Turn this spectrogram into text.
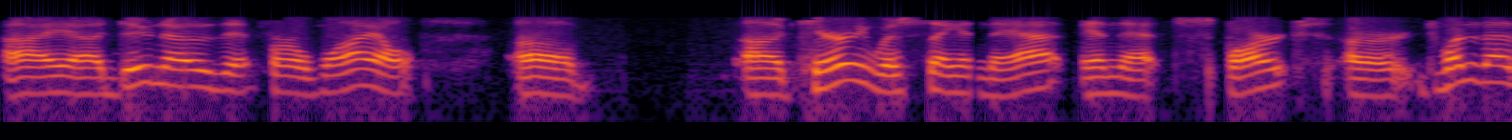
I uh, do know that for a while, uh, uh, Kerry was saying that, and that Sparks, or what did I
